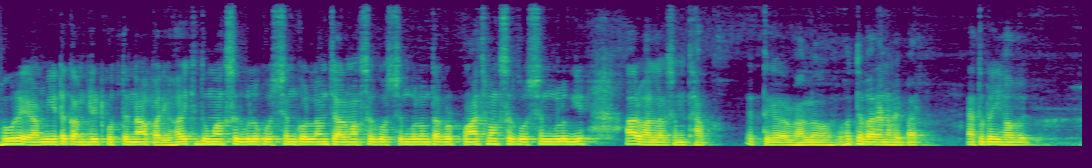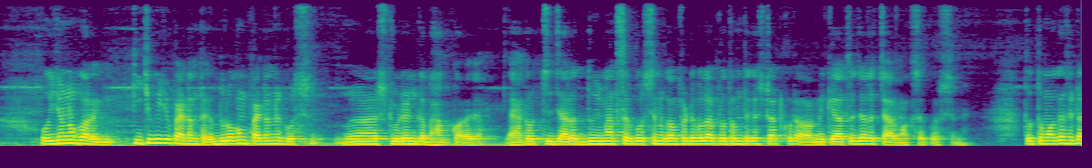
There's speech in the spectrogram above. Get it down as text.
ধরে আমি এটা কমপ্লিট করতে না পারি হয় কি দু মার্কসেরগুলো কোশ্চেন করলাম, চার মার্কসের কোশ্চেন করলাম, তারপর পাঁচ মার্কসের কোশ্চেনগুলো গিয়ে আর ভালো লাগছে না, থাক, এর থেকে আর ভালো হতে পারে না পেপার এতটাই হবে। ওই জন্য করে কিছু কিছু প্যাটার্ন থাকে দুরকম প্যাটার্নের কোশ্চেন স্টুডেন্টকে ভাগ করা যায়। এক হচ্ছে যারা দুই মার্কসের কোশ্চেন কমফোর্টেবল হয় প্রথম থেকে স্টার্ট করে, অনেকে আছে যারা চার মার্কসের কোশ্চেনে তো তোমাকে সেটা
